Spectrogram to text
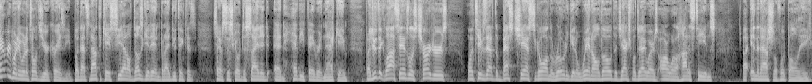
everybody would have told you you're crazy. But that's not the case. Seattle does get in, but I do think that San Francisco decided and heavy favorite in that game. But I do think Los Angeles Chargers, one of the teams that have the best chance to go on the road and get a win, although the Jacksonville Jaguars are one of the hottest teams uh, in the National Football League.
